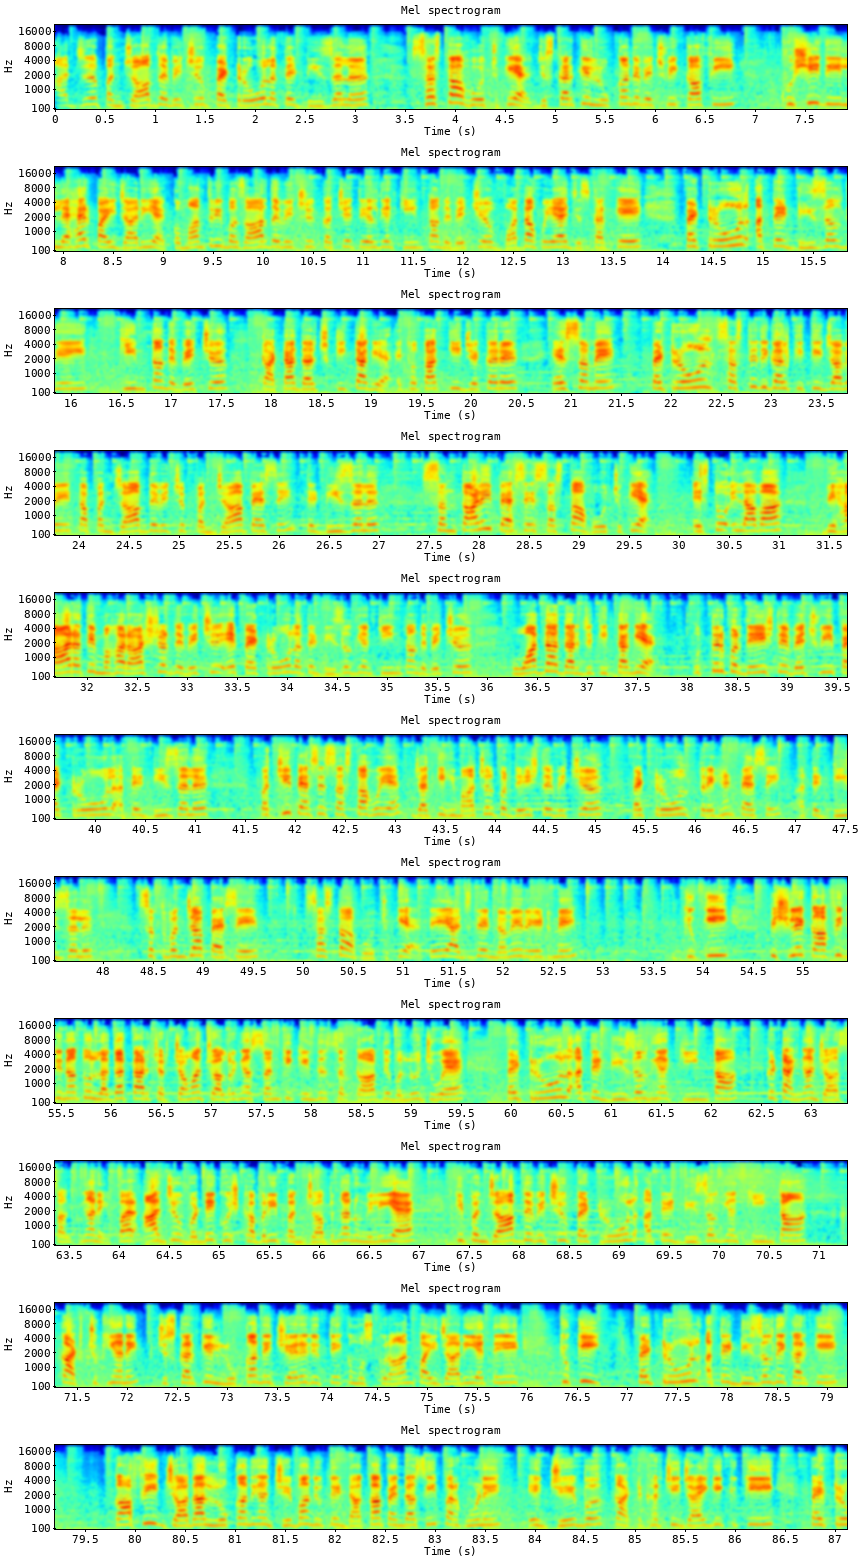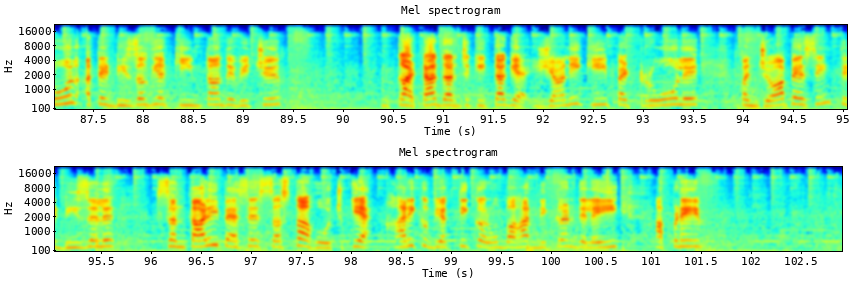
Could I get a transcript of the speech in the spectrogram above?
ਅੱਜ ਪੰਜਾਬ ਦੇ ਵਿੱਚ ਪੈਟਰੋਲ ਅਤੇ ਡੀਜ਼ਲ ਸਸਤਾ ਹੋ ਚੁੱਕਿਆ ਹੈ, ਜਿਸ ਕਰਕੇ ਲੋਕਾਂ ਦੇ ਵਿੱਚ ਵੀ ਕਾਫੀ ਖੁਸ਼ੀ ਦੀ ਲਹਿਰ ਪਾਈ ਜਾ ਰਹੀ ਹੈ ਕੌਮਾਂਤਰੀ ਬਾਜ਼ਾਰ ਦੇ ਵਿੱਚ ਕੱਚੇ ਤੇਲ ਦੀਆਂ ਕੀਮਤਾਂ ਦੇ ਵਿੱਚ ਵਾਧਾ ਹੋਇਆ ਹੈ, ਜਿਸ ਕਰਕੇ ਪੈਟਰੋਲ ਅਤੇ ਡੀਜ਼ਲ ਦੀ ਕੀਮਤਾਂ ਦੇ ਵਿੱਚ ਘਾਟਾ ਦਰਜ ਕੀਤਾ ਗਿਆ ਹੈ। ਇੱਥੋਂ ਤੱਕ ਕਿ ਜੇਕਰ ਇਸ ਸਮੇਂ ਪੈਟਰੋਲ ਸਸਤੇ ਦੀ ਗੱਲ ਕੀਤੀ ਜਾਵੇ, ਤਾਂ ਪੰਜਾਬ ਦੇ ਵਿੱਚ 50 ਪੈਸੇ ਤੇ ਡੀਜ਼ਲ 47 ਪੈਸੇ ਸਸਤਾ ਹੋ ਚੁੱਕਿਆ ਹੈ ਇਸ ਤੋਂ ਇਲਾਵਾ ਬਿਹਾਰ ਅਤੇ ਮਹਾਰਾਸ਼ਟਰ ਦੇ ਵਿੱਚ ਇਹ ਪੈਟਰੋਲ ਅਤੇ ਡੀਜ਼ਲ ਦੀਆਂ ਕੀਮਤਾਂ ਦੇ ਵਿੱਚ ਵਾਧਾ ਦਰਜ ਕੀਤਾ ਗਿਆ ਹੈ। ਉੱਤਰ ਪ੍ਰਦੇਸ਼ ਦੇ ਵਿੱਚ ਵੀ ਪੈਟਰੋਲ ਅਤੇ ਡੀਜ਼ਲ 25 ਪੈਸੇ ਸਸਤਾ ਹੋਇਆ ਹੈ, ਜਦਕਿ ਹਿਮਾਚਲ ਪ੍ਰਦੇਸ਼ ਦੇ ਵਿੱਚ ਪੈਟਰੋਲ 63 ਪੈਸੇ ਅਤੇ ਡੀਜ਼ਲ 57 ਪੈਸੇ ਸਸਤਾ ਹੋ ਚੁੱਕਿਆ ਹੈ। ਤੇ ਇਹ ਅੱਜ ਦੇ ਨਵੇਂ ਰੇਟ ਨੇ, ਕਿਉਂਕਿ ਪਿਛਲੇ ਕਾਫੀ ਦਿਨਾਂ ਤੋਂ ਲਗਾਤਾਰ ਚਰਚਾਵਾਂ ਚੱਲ ਰਹੀਆਂ ਸਨ ਕਿ ਕੇਂਦਰ ਸਰਕਾਰ ਦੇ ਵੱਲੋਂ ਜੋ ਹੈ ਪੈਟਰੋਲ ਅਤੇ ਡੀਜ਼ਲ ਦੀਆਂ ਕੀਮਤਾਂ ਘਟਾਈਆਂ ਜਾ ਸਕਦੀਆਂ ਨੇ। ਪਰ ਅੱਜ ਵੱਡੀ ਖੁਸ਼ਖਬਰੀ ਪੰਜਾਬੀਆਂ ਨੂੰ ਮਿਲੀ ਹੈ ਕਿ ਪੰਜਾਬ ਦੇ ਵਿੱਚ ਪੈਟਰੋਲ ਅਤੇ ਡੀਜ਼ਲ ਦੀਆਂ ਕੀਮਤਾਂ ਘਟ ਚੁੱਕੀਆਂ ਨੇ, ਜਿਸ ਕਰਕੇ ਲੋਕਾਂ ਦੇ ਚਿਹਰੇ ਦੇ ਉੱਤੇ ਇੱਕ ਮੁਸਕਰਾਨ ਪਾਈ ਜਾ ਰਹੀ ਹੈ ਤੇ ਕਿਉਂਕਿ ਪੈਟਰੋਲ ਅਤੇ ਡੀਜ਼ਲ ਦੇ ਕਰਕੇ ਕਾਫੀ ਜ਼ਿਆਦਾ ਲੋਕਾਂ ਦੀਆਂ ਜੇਬਾਂ ਦੇ ਉੱਤੇ ਡਾਕਾ ਪੈਂਦਾ ਸੀ, ਪਰ ਹੁਣ ਇਹ ਜੇਬ ਘੱਟ ਖਰਚੀ ਜਾਏਗੀ ਕਿਉਂਕਿ ਪੈਟਰੋਲ ਅਤੇ ਡੀਜ਼ਲ ਦੀਆਂ ਕੀਮਤਾਂ ਦੇ ਵਿੱਚ ਘਾਟਾ ਦਰਜ ਕੀਤਾ ਗਿਆ ਯਾਨੀ ਕਿ ਪੈਟਰੋਲ 50 ਪੈਸੇ ਤੇ ਡੀਜ਼ਲ 47 ਪੈਸੇ ਸਸਤਾ ਹੋ ਚੁੱਕਿਆ ਹੈ। ਹਰ ਇੱਕ ਵਿਅਕਤੀ ਘਰੋਂ ਬਾਹਰ ਨਿਕਲਣ ਦੇ ਲਈ ਆਪਣੇ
